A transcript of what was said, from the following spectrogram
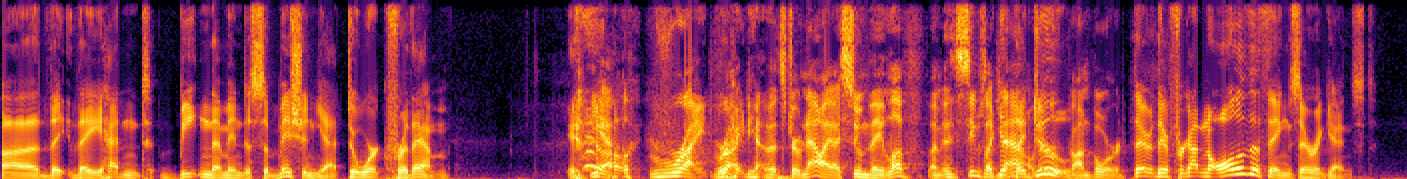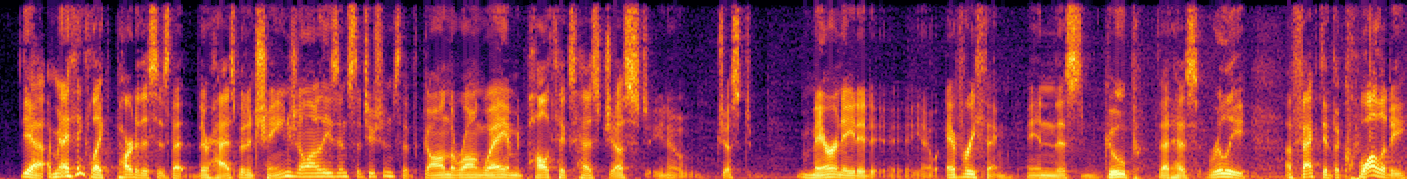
uh, they they hadn't beaten them into submission yet to work for them. You know? Yeah, right, right, Yeah, that's true. Now I assume they love. I mean, it seems like yeah, they do on board. They're they're forgotten all of the things they're against. Yeah, I mean, I think like part of this is that there has been a change in a lot of these institutions that've gone the wrong way. I mean, politics has just you know just marinated you know everything in this goop that has really affected the quality.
